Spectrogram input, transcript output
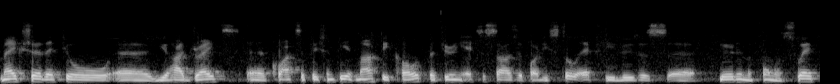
Make sure that you uh, you hydrate uh, quite sufficiently. It might be cold, but during exercise, your body still actually loses uh, fluid in the form of sweat.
